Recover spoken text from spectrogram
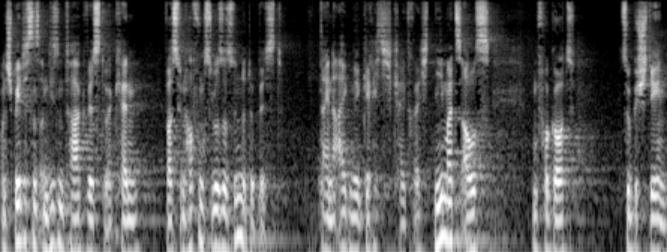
Und spätestens an diesem Tag wirst du erkennen, was für ein hoffnungsloser Sünder du bist. Deine eigene Gerechtigkeit reicht niemals aus, um vor Gott zu bestehen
